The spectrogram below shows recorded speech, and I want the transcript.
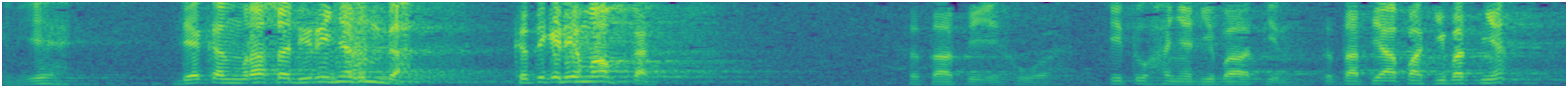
ini. Yeah. dia akan merasa dirinya rendah ketika dia maafkan. Tetapi ikhwah, itu hanya di batin. Tetapi apa akibatnya?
